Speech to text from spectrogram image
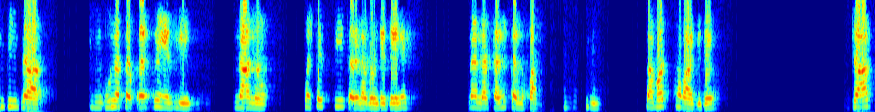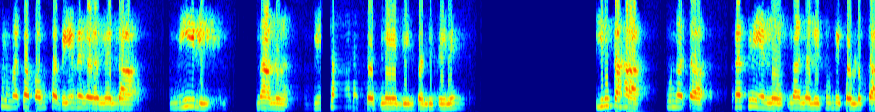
ಇದೀಗ ಈ ಉನ್ನತ ಪ್ರಜ್ಞೆಯಲ್ಲಿ ನಾನು ಸಶಕ್ತೀಕರಣಗೊಂಡಿದ್ದೇನೆ ನನ್ನ ಸಂಕಲ್ಪ ಸಮರ್ಥವಾಗಿದೆ. ಜಾತಿ, ಮತ, ಪಂಥ ಭೇದಗಳನ್ನೆಲ್ಲ ಮೀರಿ ನಾನು ವಿಶಾಲ ಪ್ರಜ್ಞೆಯಲ್ಲಿ ಬಂದಿದ್ದೇನೆ. ಇಂತಹ ಉನ್ನತ ಪ್ರಜ್ಞೆಯನ್ನು ನನ್ನಲ್ಲಿ ತುಂಬಿಕೊಳ್ಳುತ್ತಾ,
